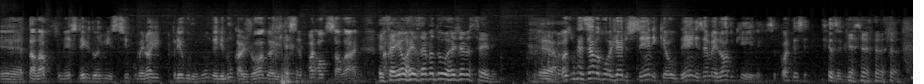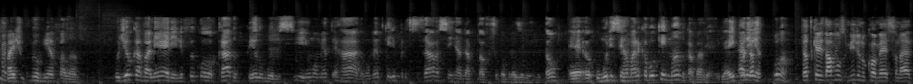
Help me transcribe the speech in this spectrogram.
É, tá lá pro Fluminense desde 2005, o melhor emprego do mundo, ele nunca joga e recebe alto salário. Esse aí é o reserva do Rogério Ceni. É, mas o reserva do Rogério Ceni, que é o Denis, é melhor do que ele. Você pode ter certeza disso. mas como eu vinha falando, o Diego Cavalieri ele foi colocado pelo Murici em um momento errado, um momento que ele precisava se readaptar ao futebol brasileiro. Então, é, o Murici Ramalho acabou queimando o Cavalieri. E aí, quando é, tanto, ele entrou. Tanto que eles davam uns milho no começo, né?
